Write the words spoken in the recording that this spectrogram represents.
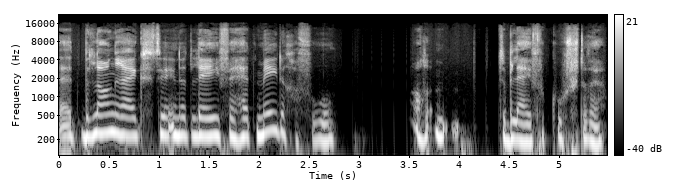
het belangrijkste in het leven, het medegevoel, te blijven koesteren.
